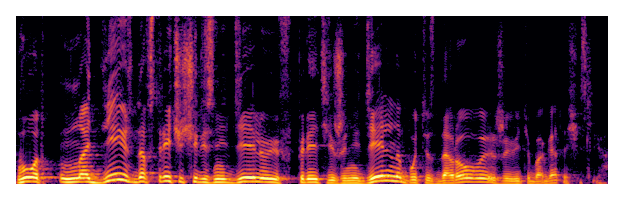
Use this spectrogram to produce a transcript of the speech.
Вот, надеюсь, до встречи через неделю и впредь еженедельно. Будьте здоровы, живите богато, счастливо.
